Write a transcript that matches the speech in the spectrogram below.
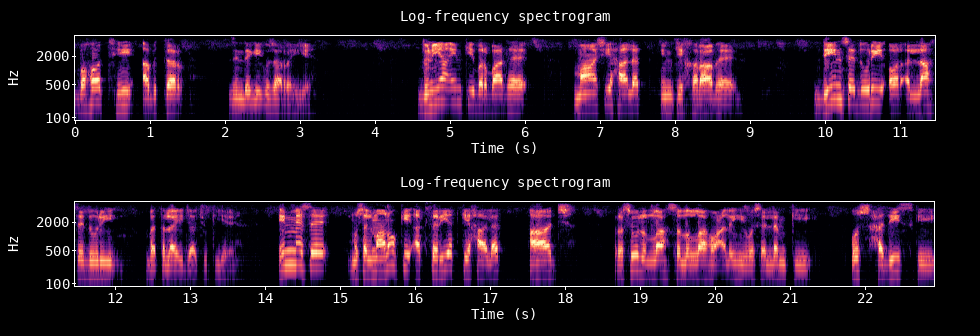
بہت ہی ابتر زندگی گزار رہی ہے۔ دنیا ان کی برباد ہے، معاشی حالت ان کی خراب ہے۔ دین سے دوری اور اللہ سے دوری بتلائی جا چکی ہے۔ ان میں سے مسلمانوں کی اکثریت کی حالت آج رسول اللہ صلی اللہ علیہ وسلم کی اس حدیث کی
